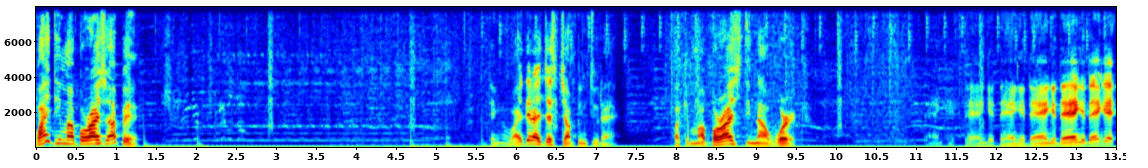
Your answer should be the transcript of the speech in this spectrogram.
Why did my barrage happen? Why did I just jump into that? Okay, my barrage did not work. Dang it, dang it, dang it, dang it, dang it, dang it.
